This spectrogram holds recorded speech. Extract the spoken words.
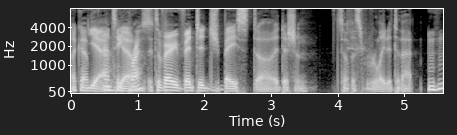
like a yeah, antique yeah. press. It's a very vintage based uh, edition, so this related to that. Mm-hmm.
